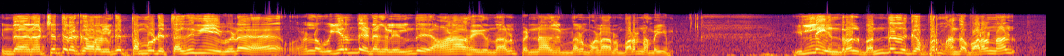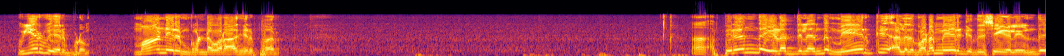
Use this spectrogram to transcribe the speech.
இந்த நட்சத்திரக்காரர்களுக்கு தம்முடைய தகுதியை விட நல்ல உயர்ந்த இடங்களிலிருந்து ஆணாக இருந்தாலும் பெண்ணாக இருந்தாலும் வர வரன் அமையும் இல்லை என்றால் வந்ததுக்கு அப்புறம் அந்த வரனால் உயர்வு ஏற்படும். மாநிறம் கொண்டவராக இருப்பார். பிறந்த இடத்திலிருந்து மேற்கு அல்லது வடமேற்கு திசைகளிலிருந்து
